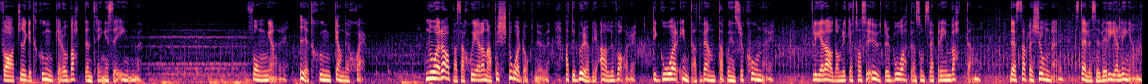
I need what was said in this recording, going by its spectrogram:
Fartyget sjunker och vatten tränger sig in. Fångar i ett sjunkande skepp. Några av passagerarna förstår dock nu att det börjar bli allvar. Det går inte att vänta på instruktioner. Flera av dem lyckas ta sig ut ur båten som släpper in vatten. Dessa personer ställer sig vid relingen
